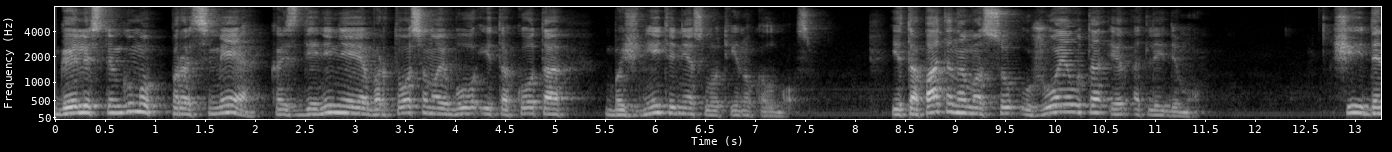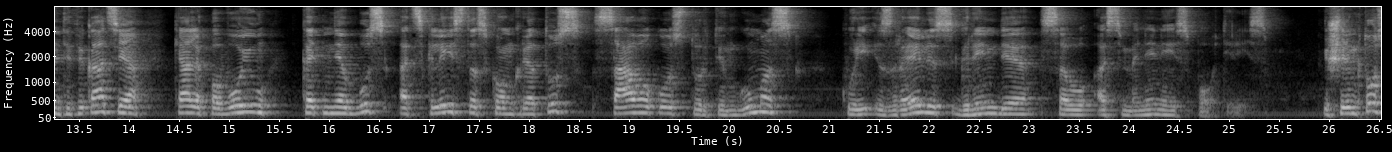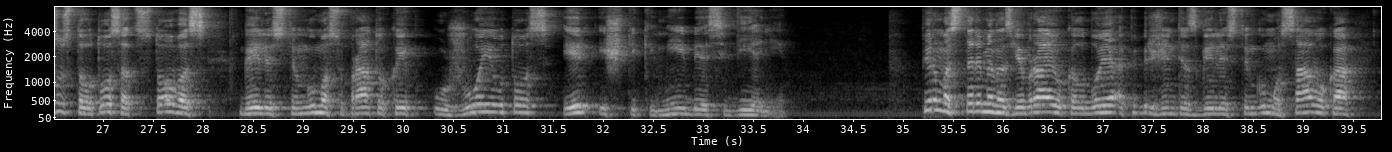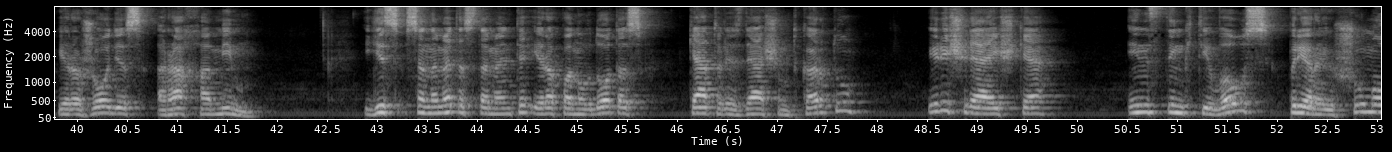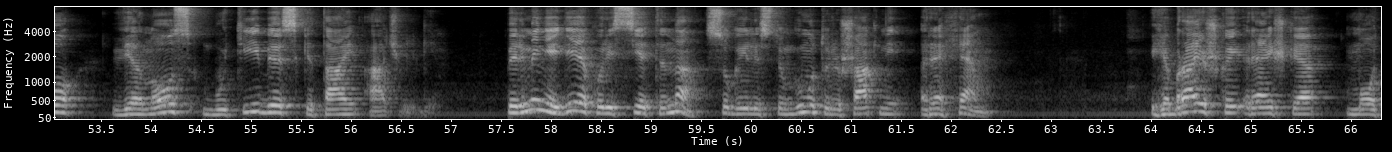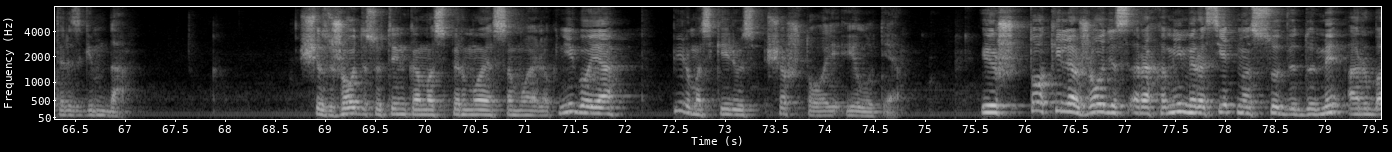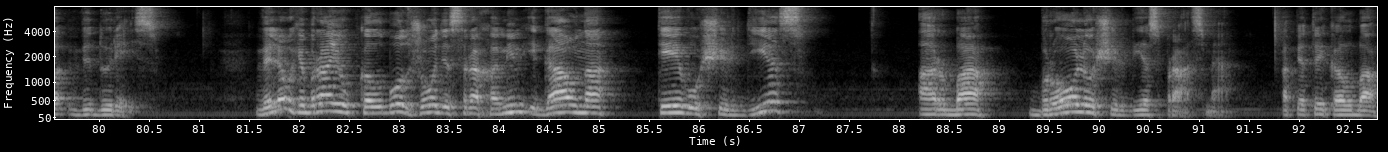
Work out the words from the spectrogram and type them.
Gailestingumo prasmė kasdieninėje vartosenoje buvo įtakota bažnytinės lotynų kalbos. Įtapatinama su užuojauta ir atleidimu. Ši identifikacija kelia pavojų, kad nebus atskleistas konkretus savokos turtingumas, kurį Izraelis grindė savo asmeniniais potyriais. Išrinktosios tautos atstovas gailestingumą suprato kaip užuojautos ir ištikimybės vienį. Pirmas terminas hebrajų kalboje apibrėžintis gailestingumo savoką yra žodis rahamim. Jis Sename testamente yra panaudotas 40 kartų ir išreiškia instinktyvaus prieraišumo vienos būtybės kitai atžvilgiai. Pirminė idėja, kuris sėtina su gailestingumu, turi šaknį rechem hebrajiškai reiškia moters gimda. Šis žodis sutinkamas pirmoje Samuelio knygoje, pirmas skyrius šeštoji eilutė. Iš to kilęs žodis rachamim yra sėtinas su vidumi arba viduriais. Vėliau hebrajų kalbos žodis rachamim įgauna tėvo širdies arba brolio širdies prasme. Apie tai kalba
